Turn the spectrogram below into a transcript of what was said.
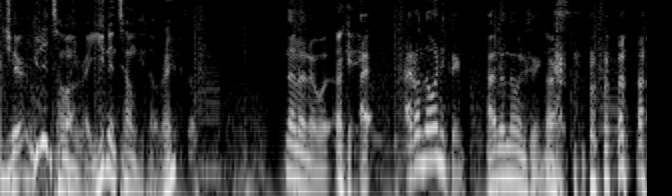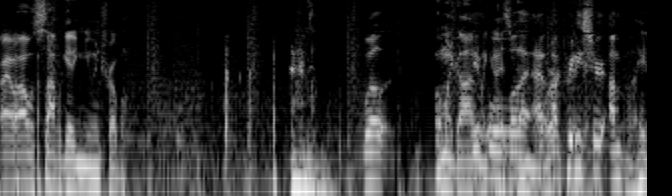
Did you, There- you didn't tell me, right? You didn't tell me, though, right? no no no. Okay. I, I don't know anything. I don't know anything. All right. All right, well, I will stop getting you in trouble. Well, Oh my god, my guys. well, I, I'm pretty right sure. I'm Oh, hey.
